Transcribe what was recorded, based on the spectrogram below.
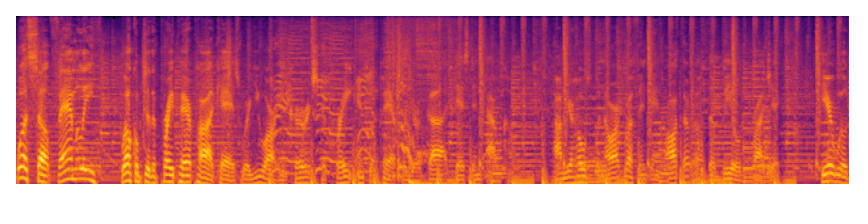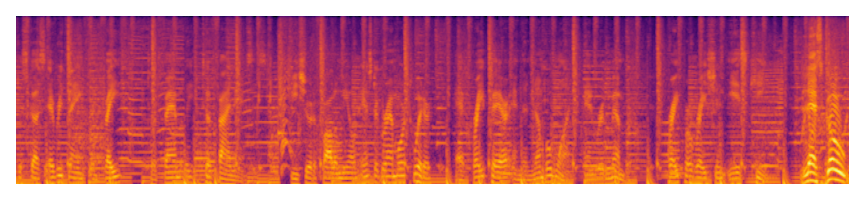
What's up, family? Welcome to the PRAYpare Podcast, where you are encouraged to pray and prepare for your God destined outcome. I'm your host, Bernard Ruffin, and author of The Build Project. Here we'll discuss everything from faith to family to finances. Be sure to follow me on Instagram or Twitter at PRAYpare and the number one. And remember, preparation is key. Let's go!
